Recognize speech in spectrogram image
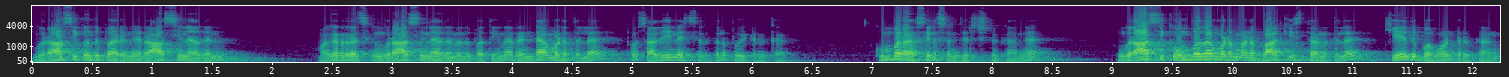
உங்கள் ராசிக்கு வந்து பாருங்கள் ராசிநாதன் மகர ராசிக்கு உங்கள் ராசிநாதன் வந்து பார்த்திங்கன்னா ரெண்டாம் இடத்துல இப்போ சதய நட்சத்திரத்தில் போயிட்டுருக்காங்க கும்பராசியில் செஞ்சிருச்சுட்டு இருக்காங்க. உங்கள் ராசிக்கு ஒன்பதாம் இடமான பாகிஸ்தானத்தில் கேது பகவான் இருக்காங்க.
